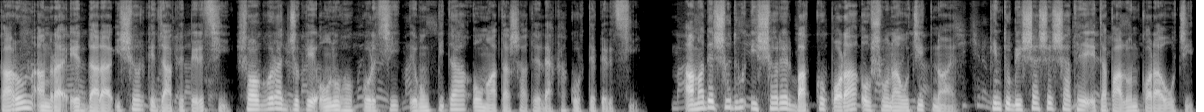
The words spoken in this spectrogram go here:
কারণ আমরা এর দ্বারা ঈশ্বরকে জানতে পেরেছি, স্বর্গরাজ্যকে অনুভব করেছি এবং পিতা ও মাতার সাথে দেখা করতে পেরেছি। আমাদের শুধু ঈশ্বরের বাক্য পড়া ও শোনা উচিত নয়, কিন্তু বিশ্বাসের সাথে এটা পালন করা উচিত।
